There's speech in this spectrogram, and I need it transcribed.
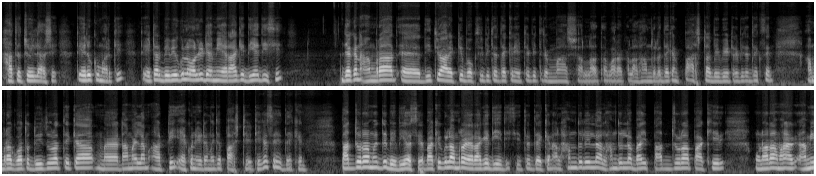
হাতে চলে আসে। তো এরকম আর কি তো এটার বেবিগুলো অলরেডি আমি এর আগে দিয়ে দিছি দেখেন আমরা দ্বিতীয় আরেকটি বক্সের ভিতরে দেখেন, এটার ভিতরে মাশাল্লাহ তাবারাকাল আলহামদুলিল্লাহ। দেখেন পাঁচটা বেবি এটার ভিতরে দেখছেন। আমরা গত দুই জোড়া থেকে নামাইলাম আটটি, এখন এটার মধ্যে পাঁচটি, ঠিক আছে? দেখেন, পাঁচ জোড়ার মধ্যে বেবি আছে, বাকিগুলো আমরা এর আগে দিয়ে দিছি। তো দেখেন, আলহামদুলিল্লাহ আলহামদুলিল্লাহ ভাই, পাঁচ জোড়া পাখির, ওনারা আমার, আমি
